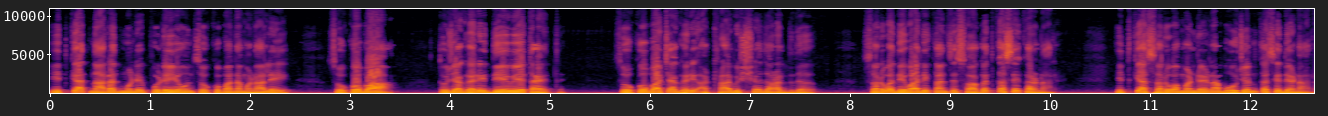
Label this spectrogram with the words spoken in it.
इतक्यात नारद मुने पुढे येऊन चोखोबांना म्हणाले चोखोबा तुझ्या घरी देव येत आहेत. चोखोबाच्या घरी अठराविश्य दराद सर्व देवादिकांचे स्वागत कसे करणार? इतक्या सर्व मंडळींना भोजन कसे देणार?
